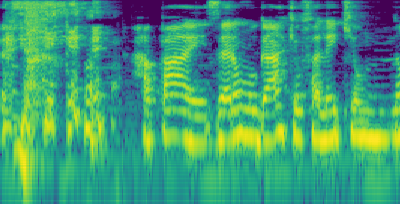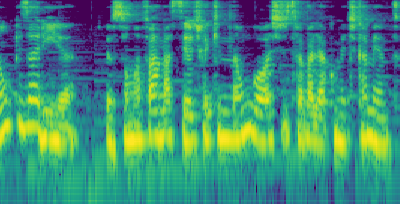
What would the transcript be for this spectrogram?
Rapaz, era um lugar que eu falei que eu não pisaria. Eu sou uma farmacêutica que não gosta de trabalhar com medicamento.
